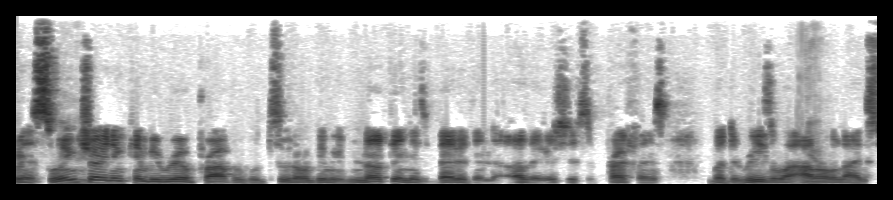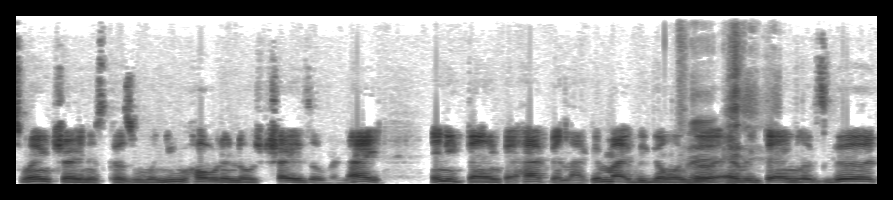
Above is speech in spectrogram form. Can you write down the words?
And swing Mhm. trading can be real profitable too. Don't give me nothing is better than the other. It's just a preference. But the reason why I don't like swing trading is because when you holding those trades overnight, anything could happen. Like it might be going good, everything looks good,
